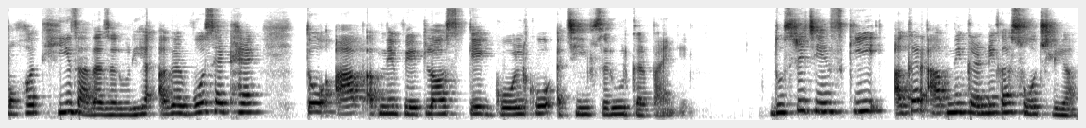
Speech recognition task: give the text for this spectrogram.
बहुत ही ज़्यादा ज़रूरी है। अगर वो सेट है तो आप अपने वेट लॉस के गोल को अचीव ज़रूर कर पाएँगे। दूसरी चीज़ कि अगर आपने करने का सोच लिया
